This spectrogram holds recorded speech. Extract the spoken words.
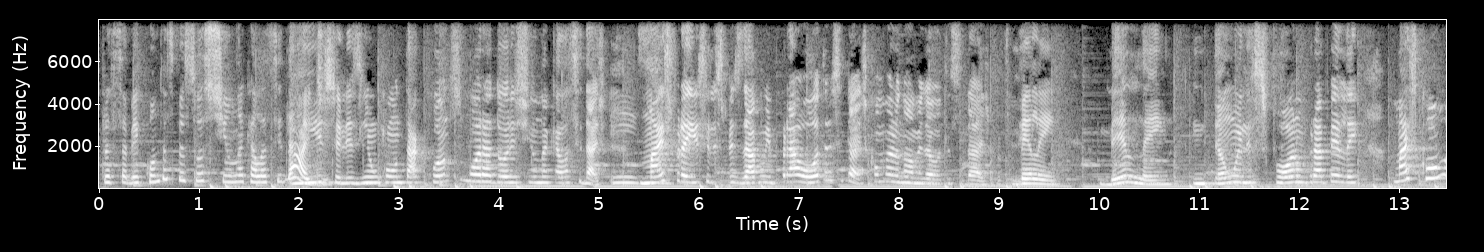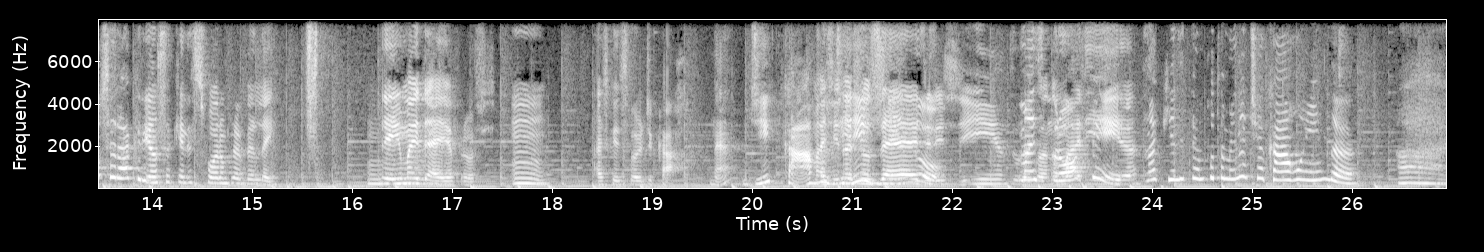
para saber quantas pessoas tinham naquela cidade. Isso, eles iam contar quantos moradores tinham naquela cidade. Isso. Mas para isso eles precisavam ir para outra cidade. Como era o nome da outra cidade, Belém. Belém. Então eles foram para Belém. Mas como será a criança que eles foram para Belém? Hum. Tem uma ideia, prof. Hum. Acho que eles foram de carro, né? De carro, Imagina dirigindo. José dirigindo, Mas, prof, Maria. naquele tempo também não tinha carro ainda. Ai,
